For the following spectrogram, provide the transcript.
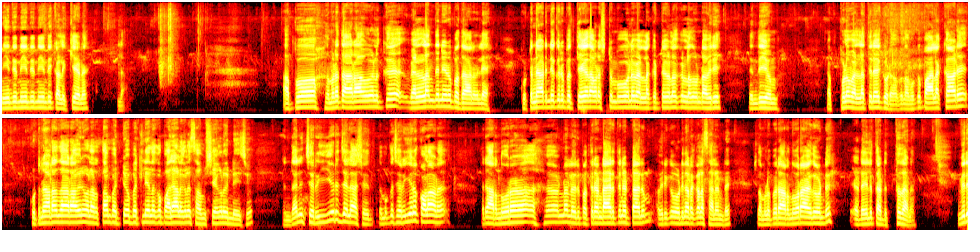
നീന്തി നീന്തി നീന്തി കളിക്കുകയാണ് അപ്പോൾ നമ്മുടെ താറാവുകൾക്ക് വെള്ളം തന്നെയാണ് പ്രധാനം അല്ലേ? കുട്ടനാടിന്റെ ഒക്കെ ഒരു പ്രത്യേകത അവിടെ ഇഷ്ടംപോലെ വെള്ളക്കെട്ടുകളൊക്കെ ഉള്ളതുകൊണ്ട് അവർ എന്ത് ചെയ്യും? എപ്പോഴും വെള്ളത്തിലേക്ക് വിടും. അപ്പോൾ നമുക്ക് പാലക്കാട് കുട്ടനാടൻ താറാവിനെ വളർത്താൻ പറ്റുമോ പറ്റില്ല എന്നൊക്കെ പല ആളുകളും സംശയങ്ങൾ ഉന്നയിച്ചു. എന്തായാലും ചെറിയൊരു ജലാശയം നമുക്ക് ചെറിയൊരു കുളമാണ്. ഒരു അറുന്നൂറ് എണ്ണല്ലോ ഒരു പത്ത് രണ്ടായിരത്തിന് ഇട്ടാലും അവർക്ക് ഓടി നടക്കാനുള്ള സ്ഥലമുണ്ട്. പക്ഷെ നമ്മളിപ്പോൾ ഒരു അറുന്നൂറ് ആയതുകൊണ്ട് ഇടയിൽ തടുത്തതാണ്. ഇവർ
